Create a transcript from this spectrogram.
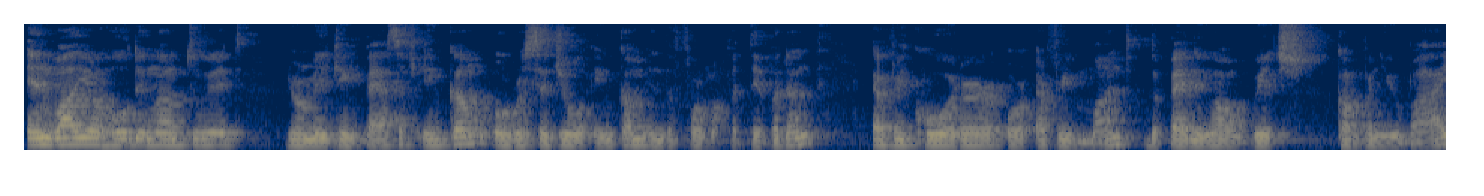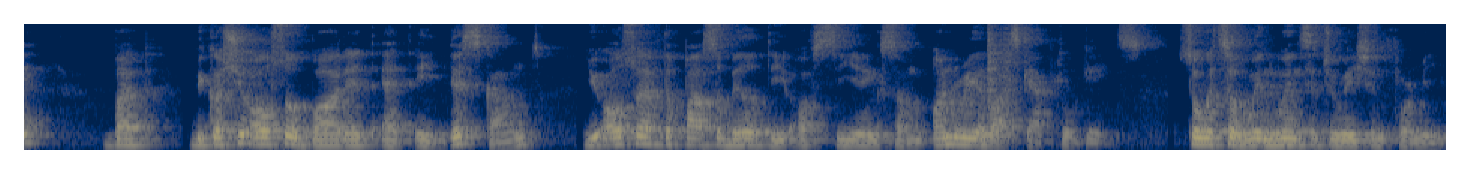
And while you're holding on to it, you're making passive income or residual income in the form of a dividend every quarter or every month, depending on which company you buy. But because you also bought it at a discount, you also have the possibility of seeing some unrealized capital gains. So it's a win win situation for me.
